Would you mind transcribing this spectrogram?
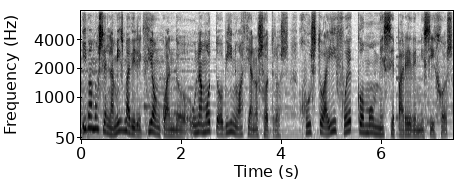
Íbamos en la misma dirección cuando una moto vino hacia nosotros. Justo ahí fue como me separé de mis hijos.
